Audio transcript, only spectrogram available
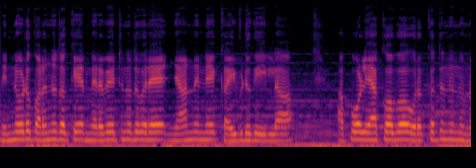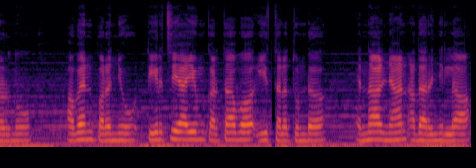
നിന്നോട് പറഞ്ഞതൊക്കെ നിറവേറ്റുന്നതുവരെ ഞാൻ നിന്നെ കൈവിടുകയില്ല. അപ്പോൾ യാക്കോബ് ഉറക്കത്തിൽ നിന്നുണർന്നു. അവൻ പറഞ്ഞു തീർച്ചയായും കർത്താവ് ഈ സ്ഥലത്തുണ്ട്. എന്നാൽ ഞാൻ അതറിഞ്ഞില്ല.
